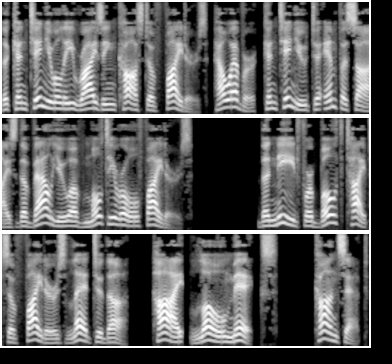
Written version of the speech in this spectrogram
The continually rising cost of fighters, however, continued to emphasize the value of multirole fighters. The need for both types of fighters led to the high-low mix concept,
